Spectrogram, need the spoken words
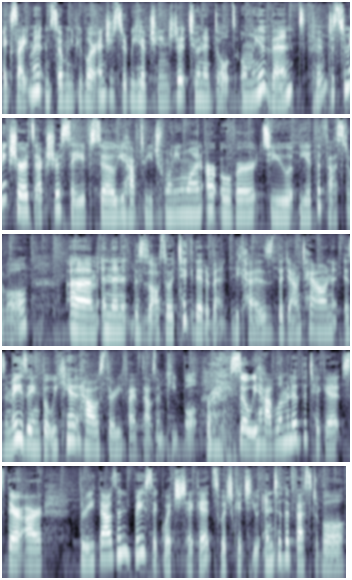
excitement and so many people are interested. We have changed it to an adult only event Okay. just to make sure it's extra safe. So you have to be 21 or over to be at the festival. Um, and then this is also a ticketed event because the downtown is amazing, but we can't house 35,000 people. Right. So we have limited the tickets. There are 3,000 basic witch tickets, which gets you into the festival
